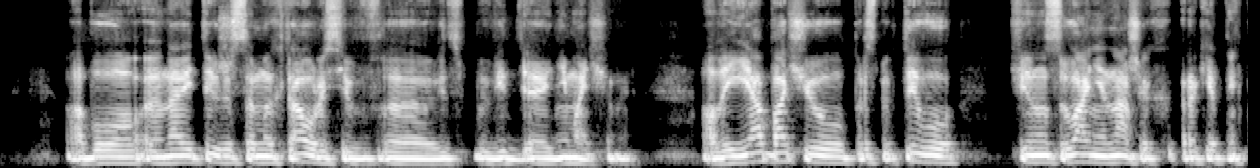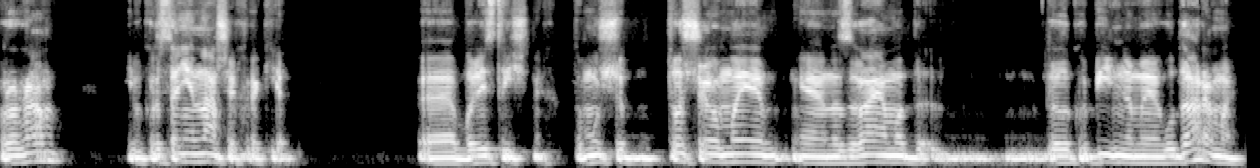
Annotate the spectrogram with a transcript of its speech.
або е, навіть тих же самих Таурисів від, від Німеччини. Але я бачу перспективу фінансування наших ракетних програм і використання наших ракет балістичних. Тому що то, що ми називаємо далекобійними ударами,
